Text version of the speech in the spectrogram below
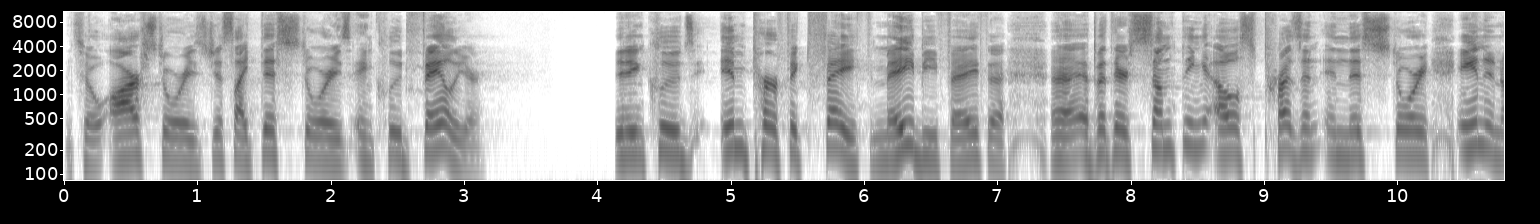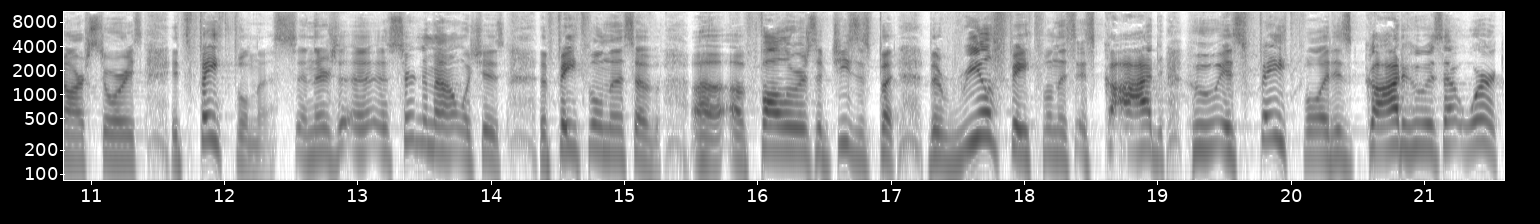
And so our stories, just like this stories, include failure. It includes imperfect faith, maybe faith, uh, uh, but there's something else present in this story and in our stories. It's faithfulness. And there's a, a certain amount which is the faithfulness of, uh, of followers of Jesus. But the real faithfulness is God who is faithful. It is God who is at work.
